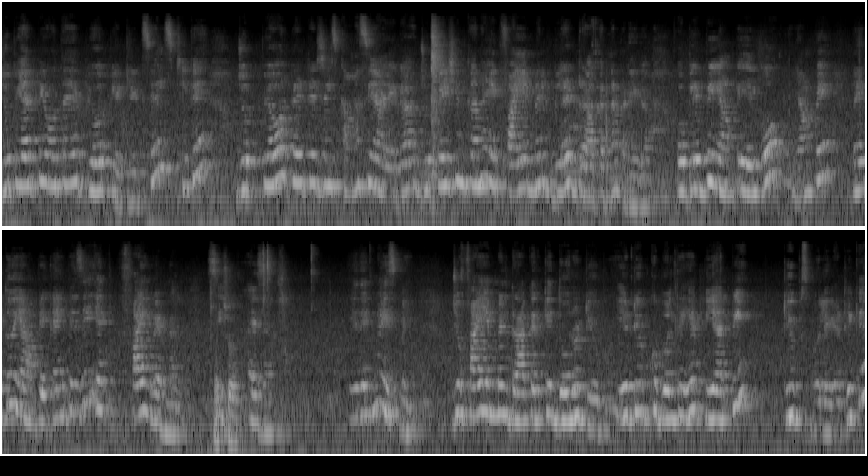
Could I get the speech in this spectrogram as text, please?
जो पीआरपी होता है प्योर प्लेटलेट सेल्स ठीक है? जो प्योर प्लेटलेट सेल्स कहाँ से आएगा? जो पेशेंट का ना एक फाइव एम ब्लड ड्रा करना पड़ेगा। वो ब्लड भी यहाँ पे एल्बो यहाँ पे नहीं तो यहाँ पे कहीं पे से एक फाइव एम अच्छा। ऐसा। ये देखना इसमें। जो फाइव एम ड्रा करके दोनों ट्यूब ये ट्यूब को बोलते हैं पीआरपी ट्यूब्स बोलेगा ठीक है?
